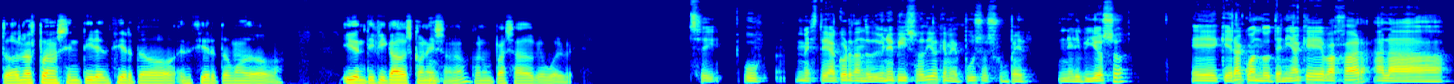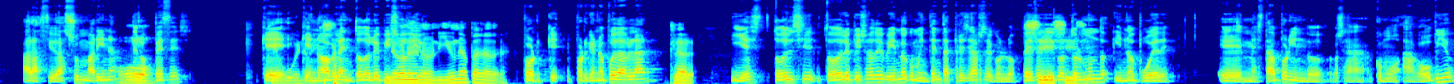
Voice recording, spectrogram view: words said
Todos nos podemos sentir en cierto, en cierto modo identificados con Mm. eso, ¿no? Con un pasado que vuelve. Sí. Uf, me estoy acordando de un episodio que me puso súper nervioso, eh, que era cuando tenía que bajar a la, a la ciudad submarina de los Oh, peces, que, bueno que no habla en todo el No, episodio no, no, ni una palabra. Porque, porque no puede hablar Claro. Y es todo el, todo el episodio viendo cómo intenta expresarse con los peces Sí, y con sí, todo el mundo y no puede. Eh, me está poniendo, o sea, como agobio,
